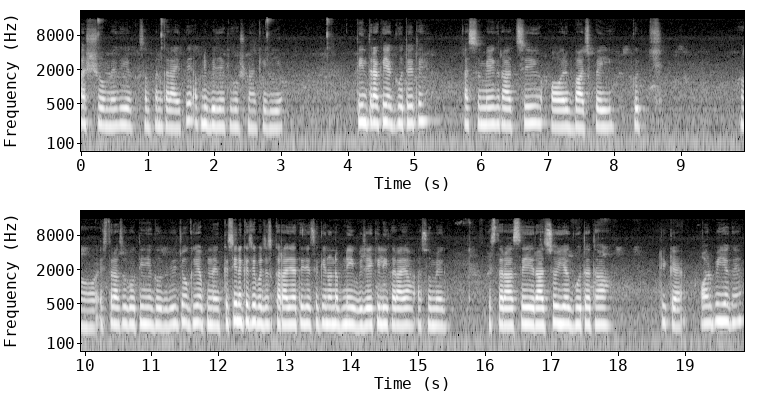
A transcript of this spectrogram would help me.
अश्वमेघ यज्ञ संपन्न कराए थे अपनी विजय की घोषणा के लिए। तीन तरह के यज्ञ होते थे। अश्वमेघ, राजसी और वाजपेयी कुछ इस तरह से दो तीन यज्ञ होते थे जो कि अपने किसी न किसी वजह से कराए जाते जैसे कि इन्होंने अपनी विजय के लिए कराया, अश्वमेघ। इस तरह से राजस्व यज्ञ होता था। ठीक है, और भी यज्ञ हैं।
